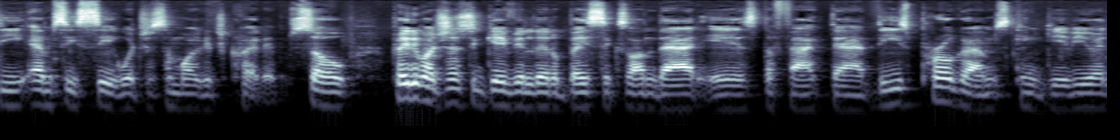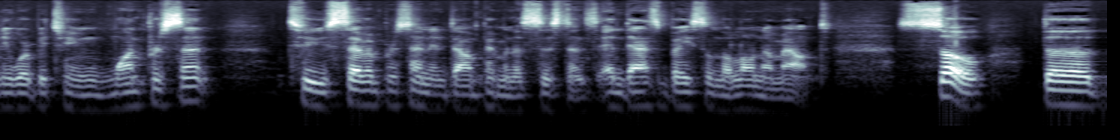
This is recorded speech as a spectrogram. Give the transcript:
the MCC, which is a mortgage credit. So, pretty much just to give you a little basics on that is the fact that these programs can give you anywhere between 1% to 7% in down payment assistance, and that's based on the loan amount. So, the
